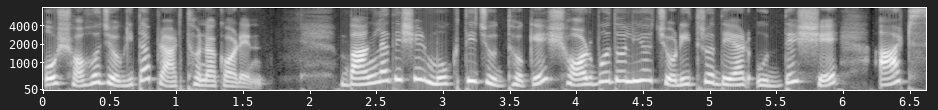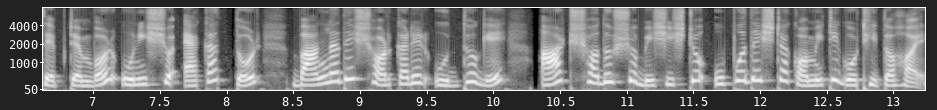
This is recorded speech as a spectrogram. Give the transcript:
ও সহযোগিতা প্রার্থনা করেন। বাংলাদেশের মুক্তিযুদ্ধকে সর্বদলীয় চরিত্র দেওয়ার উদ্দেশ্যে আট সেপ্টেম্বর উনিশশো একাত্তর বাংলাদেশ সরকারের উদ্যোগে আট সদস্য বিশিষ্ট উপদেষ্টা কমিটি গঠিত হয়,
